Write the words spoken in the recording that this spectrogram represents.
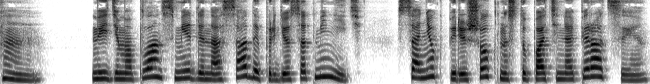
Хм, видимо, план с медленной осадой придется отменить. Санек перешел к наступательной операции.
